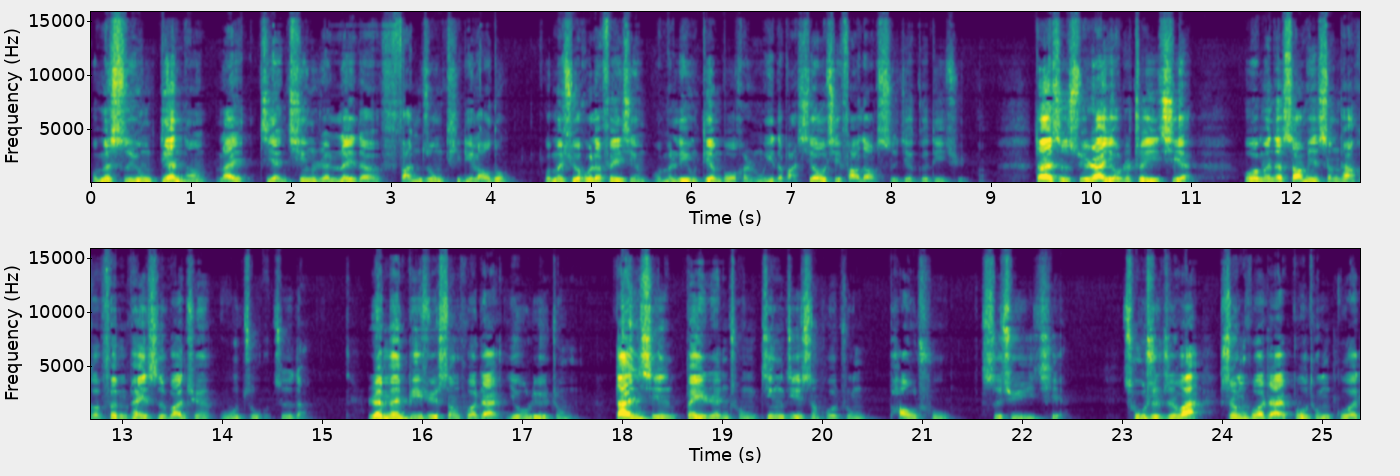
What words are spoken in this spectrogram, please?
我们使用电能来减轻人类的繁重体力劳动。我们学会了飞行，我们利用电波很容易的把消息发到世界各地去。但是虽然有着这一切，我们的商品生产和分配是完全无组织的，人们必须生活在忧虑中，担心被人从经济生活中抛出，失去一切。除此之外，生活在不同国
